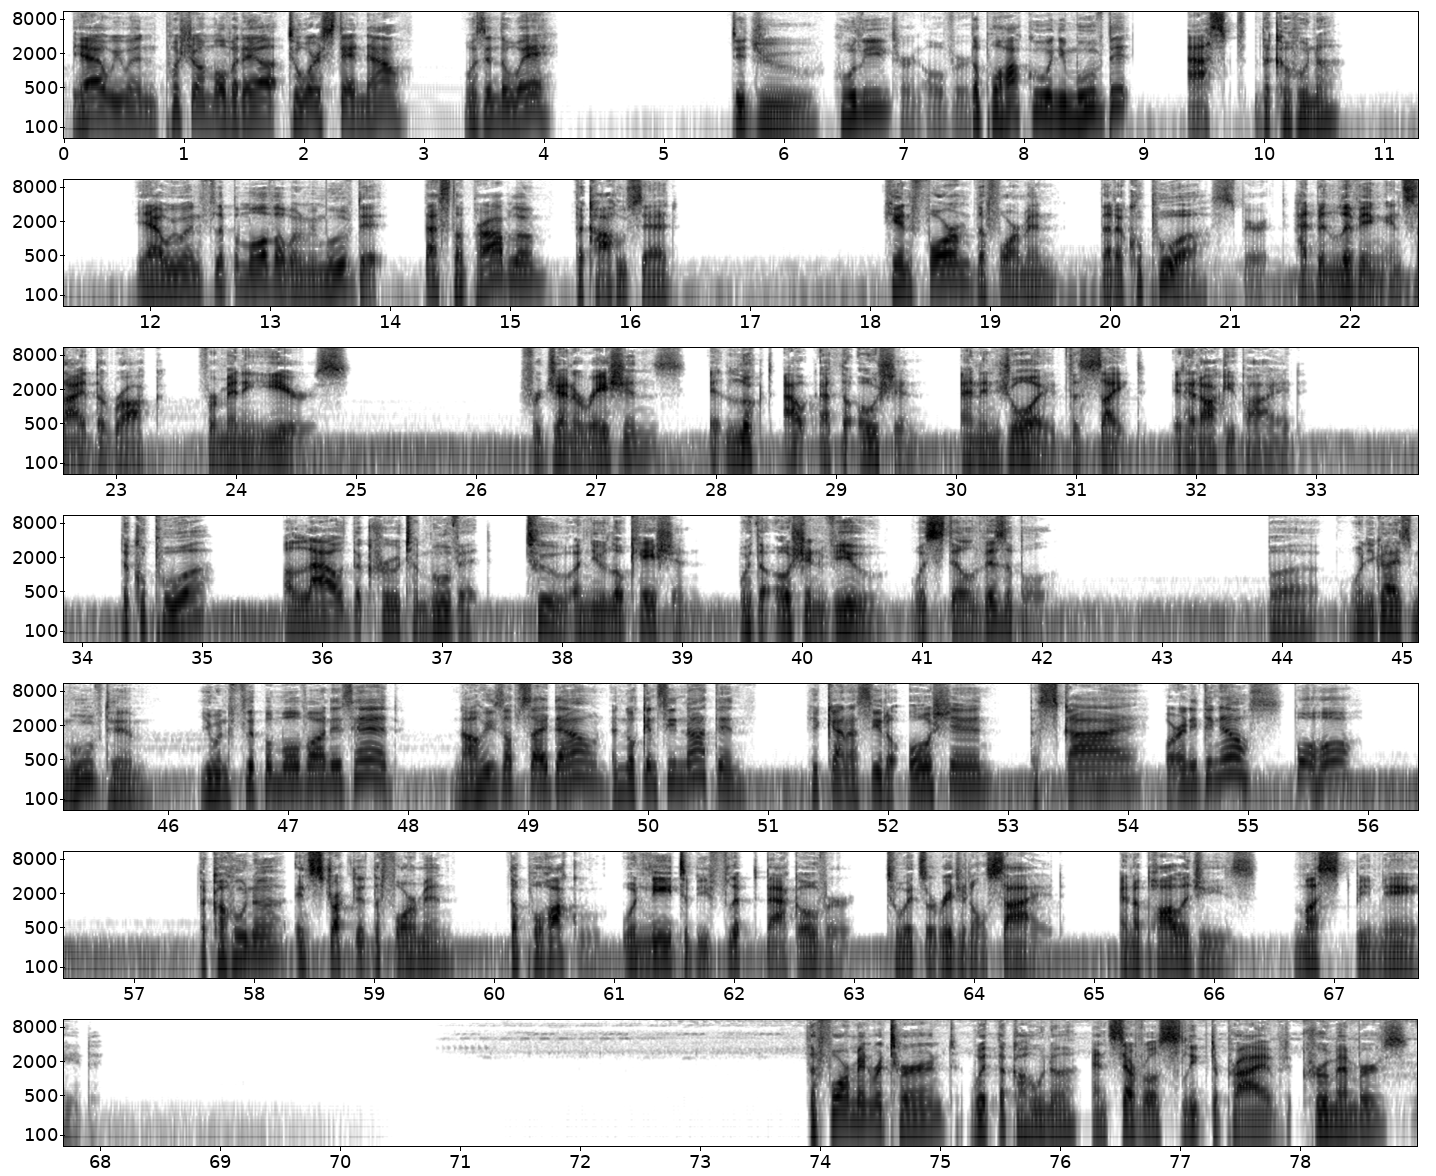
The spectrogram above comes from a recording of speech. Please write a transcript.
Yeah, we went push 'em over there to where stand now. Was in the way. Did you huli Turn over. the pohaku when you moved it? asked the kahuna. Yeah, we went flip 'em over when we moved it, That's the problem. the kahu said. He informed the foreman that a kupua spirit had been living inside the rock for many years. For generations, it looked out at the ocean and enjoyed the site it had occupied. The kupua allowed the crew to move it to a new location where the ocean view was still visible. But when you guys moved him, you would flip him over on his head. Now he's upside down and no can see nothing. He cannot see the ocean, the sky, or anything else. Poho. The kahuna instructed the foreman the pohaku would need to be flipped back over to its original side, and apologies must be made. The foreman returned with the kahuna and several sleep deprived crew members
